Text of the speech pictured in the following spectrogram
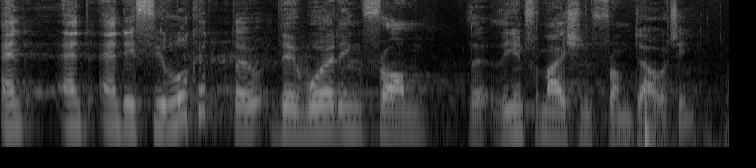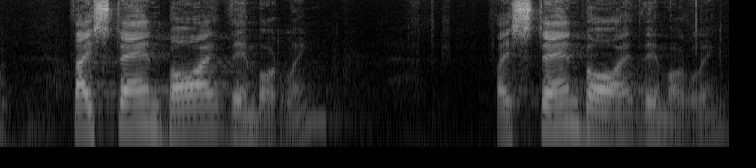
and, and, and if you look at the, the wording from the, the information from Doherty, They stand by their modelling. They stand by their modelling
